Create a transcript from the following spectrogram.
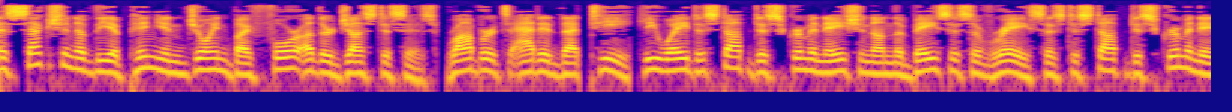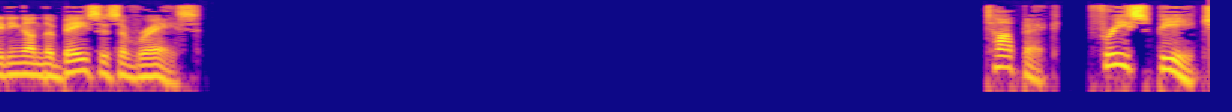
a section of the opinion joined by four other justices, Roberts added that t he way to stop discrimination on the basis of race is to stop discriminating on the basis of race. Free speech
